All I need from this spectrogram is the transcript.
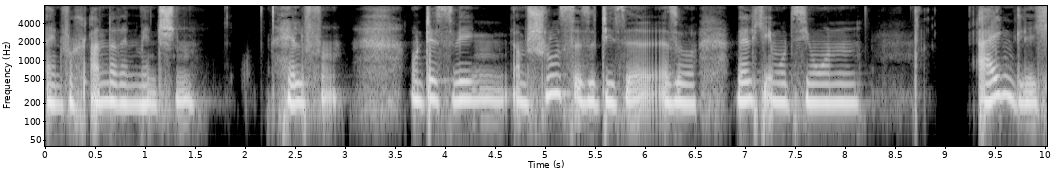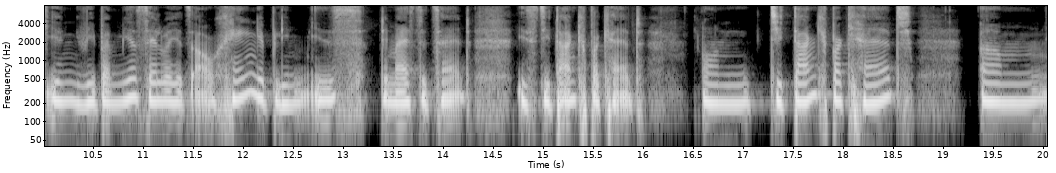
einfach anderen Menschen helfen. Und deswegen am Schluss, also diese, also welche Emotionen eigentlich irgendwie bei mir selber jetzt auch hängen geblieben ist, die meiste Zeit, ist die Dankbarkeit. Und die Dankbarkeit, ähm,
